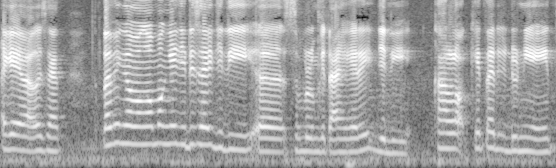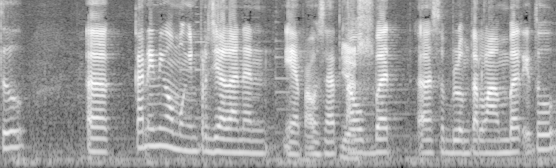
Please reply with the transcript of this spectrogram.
Oke, Pak Ustadz. Tapi ngomong-ngomongnya jadi saya jadi eh, sebelum kita akhiri jadi kalau kita di dunia itu eh, kan ini ngomongin perjalanan ya Pak Ustadz. Yes. Taubat eh, sebelum terlambat itu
